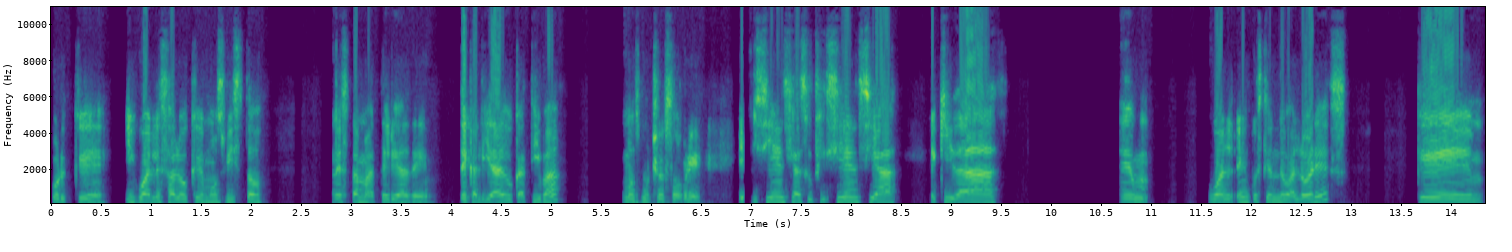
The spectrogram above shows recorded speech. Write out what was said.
porque igual es algo que hemos visto en esta materia de, calidad educativa. Mucho sobre eficiencia, suficiencia, equidad, em, igual en cuestión de valores, que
